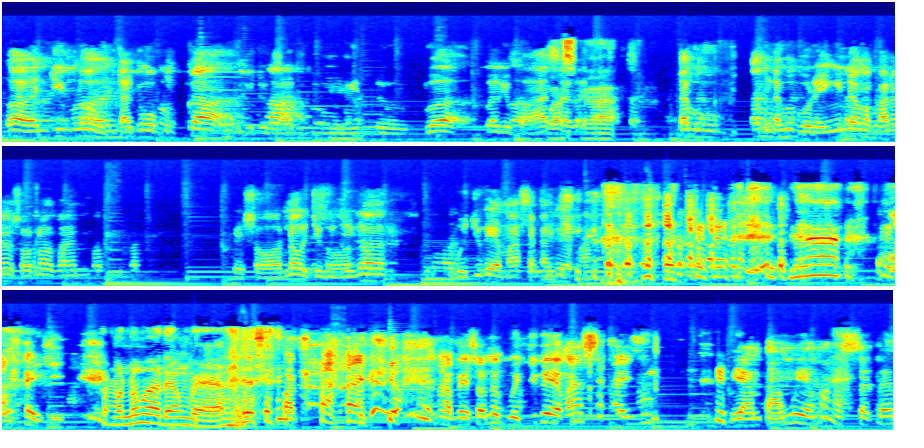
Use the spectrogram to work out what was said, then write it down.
Wah anjing lu ntar gua mau buka gitu kan. Gitu. Gua gua lagi puasa kan Puasa. ntar gua ntar gua gorengin dah makanan sono kan. Ke sono ujung-ujungnya gua juga yang masak anjing. Ya, temen lu gak ada yang beres. makanya sampai sono gua juga yang masak anjing. Yang tamu yang masak kan.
